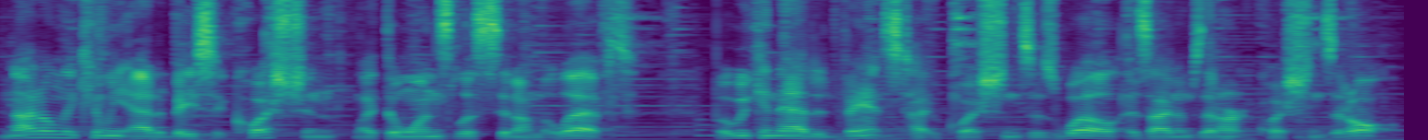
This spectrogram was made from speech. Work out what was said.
Not only can we add a basic question, like the ones listed on the left, but we can add advanced type questions as well as items that aren't questions at all,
